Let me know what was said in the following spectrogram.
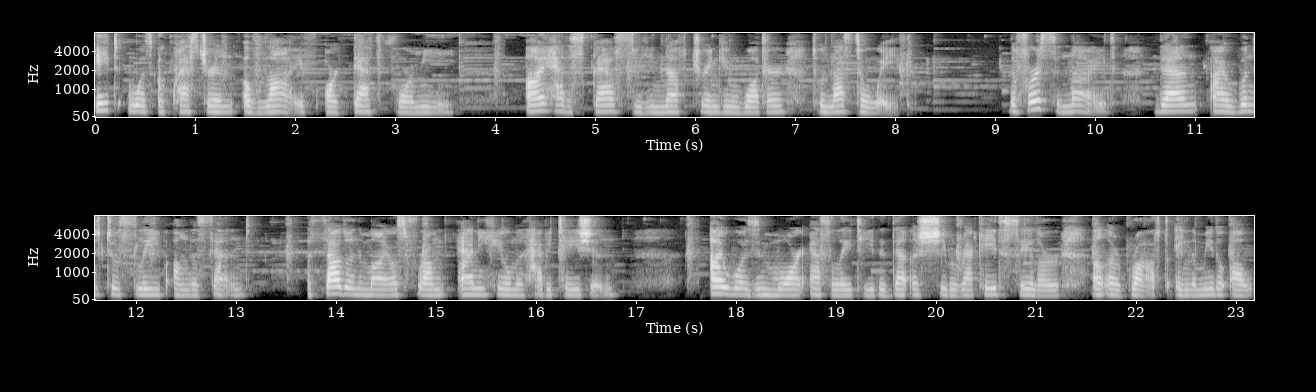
It was a question of life or death for me. I had scarcely enough drinking water to last a week. The first night, then I went to sleep on the sand, a thousand miles from any human habitation. I was more isolated than a shipwrecked sailor on a raft in the middle of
